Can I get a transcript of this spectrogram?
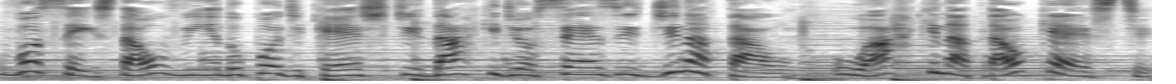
Você está ouvindo o podcast da Arquidiocese de Natal, o Arquinatal Cast.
